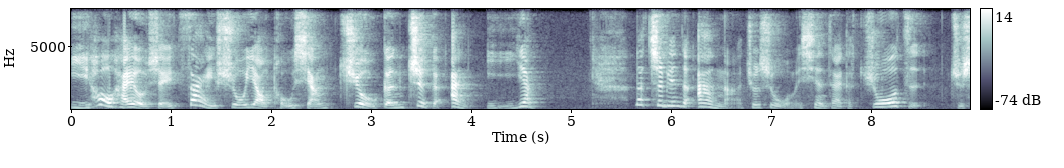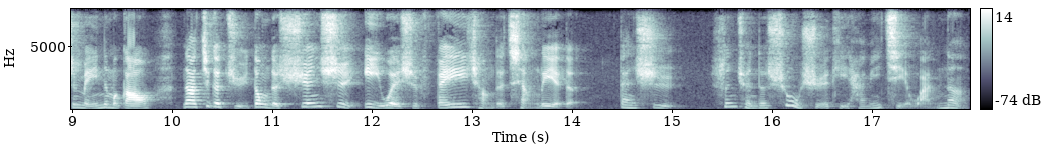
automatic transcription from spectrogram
以后还有谁再说要投降，就跟这个案一样。”那这边的案呢、就是我们现在的桌子，只是没那么高。那这个举动的宣誓意味是非常的强烈的。但是孙权的数学题还没解完呢。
